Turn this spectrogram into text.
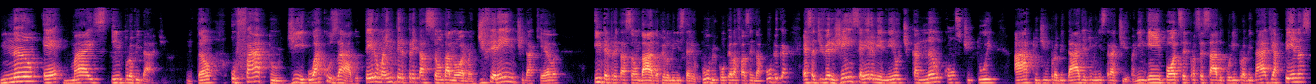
não é mais improbidade. Então, o fato de o acusado ter uma interpretação da norma diferente daquela interpretação dada pelo Ministério Público ou pela Fazenda Pública, essa divergência hermenêutica não constitui ato de improbidade administrativa. Ninguém pode ser processado por improbidade apenas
